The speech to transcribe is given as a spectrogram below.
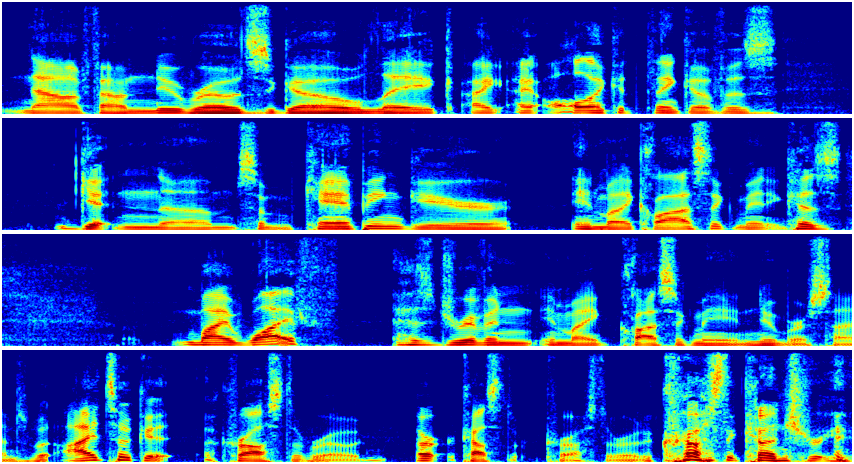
Now I found new roads to go, lake. I, I all I could think of was getting um, some camping gear in my classic mini because my wife has driven in my classic mini numerous times, but I took it across the road or across the, across the road across the country.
